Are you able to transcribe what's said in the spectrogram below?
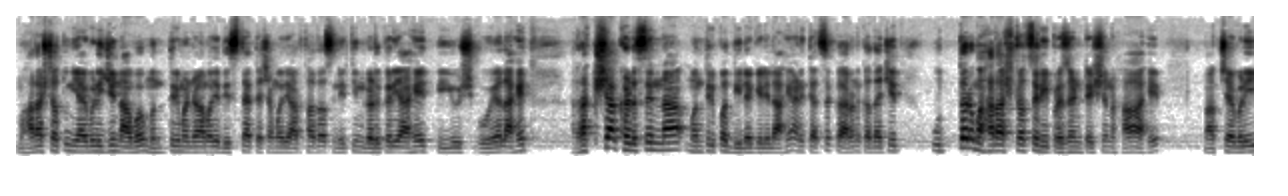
महाराष्ट्रातून यावेळी जी नावं मंत्रिमंडळामध्ये दिसत आहेत त्याच्यामध्ये अर्थातच नितीन गडकरी आहेत पियुष गोयल आहेत. रक्षा खडसेंना मंत्रिपद दिलं गेलेलं आहे आणि त्याचं कारण कदाचित उत्तर महाराष्ट्राचं रिप्रेझेंटेशन हा आहे. मागच्या वेळी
